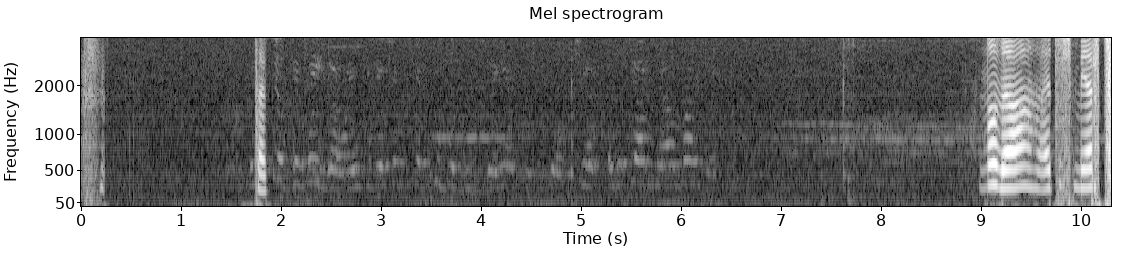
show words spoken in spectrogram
Так. Ну да, это смерть.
